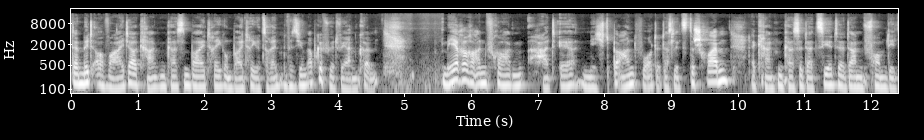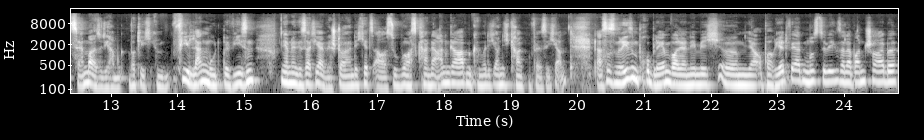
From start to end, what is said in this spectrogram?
damit auch weiter Krankenkassenbeiträge und Beiträge zur Rentenversicherung abgeführt werden können. Mehrere Anfragen hat er nicht beantwortet. Das letzte Schreiben der Krankenkasse datierte dann vom Dezember. Also die haben wirklich viel Langmut bewiesen. Und die haben dann gesagt, ja, wir steuern dich jetzt aus. Du hast keine Angaben, können wir dich auch nicht krankenversichern. Das ist ein Riesenproblem, weil er nämlich ähm, ja operiert werden musste wegen seiner Bandscheibe.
